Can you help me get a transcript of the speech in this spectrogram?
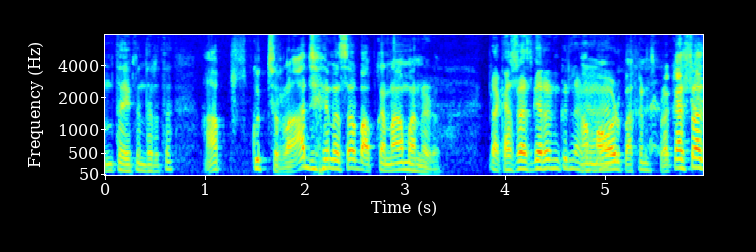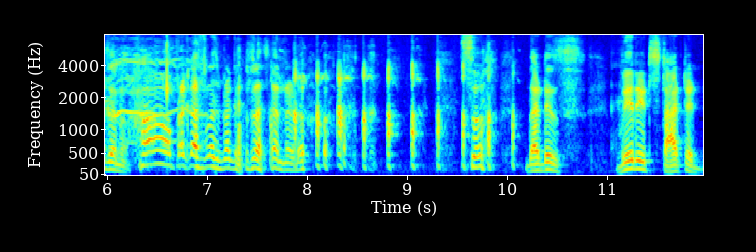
అంతా అయిపోయిన తర్వాత ఆప్ కుచ్ రాజ్ హేనా సాబ్ ఆప్కా నామ్ అన్నాడు. ప్రకాష్ రాజ్ గారు ఆ అనుకున్నాను మావాడు పక్కన నుంచి ప్రకాష్ రాజ్ అను "హా, ప్రకాష్ రాజ్ ప్రకాష్ రాజ్ అన్నాడు. So that is where it started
